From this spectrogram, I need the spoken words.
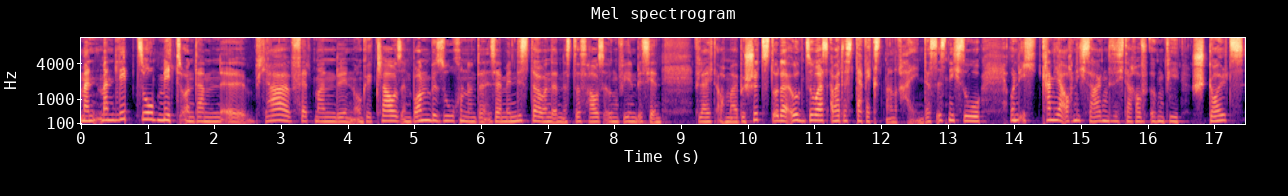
man man lebt so mit und dann äh, ja fährt man den Onkel Klaus in Bonn besuchen und dann ist er Minister und dann ist das Haus irgendwie ein bisschen vielleicht auch mal beschützt oder irgend sowas. Aber das da wächst man rein. Das ist nicht so und ich kann ja auch nicht sagen, dass ich darauf irgendwie stolz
